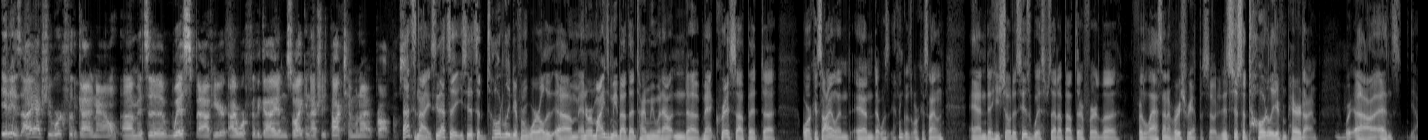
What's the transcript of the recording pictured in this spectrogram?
It is. I actually work for the guy now. Um, it's a wisp out here. I work for the guy, and so I can actually talk to him when I have problems. That's nice. See, that's a see, that's a totally different world, um, and it reminds me about that time we went out and uh, met Chris up at uh, Orcas Island, and uh, was, I think it was Orcas Island, and uh, he showed us his Wisp setup out there for the for the last anniversary episode. And it's just a totally different paradigm, Mm-hmm. Uh, and yeah, yeah.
